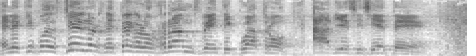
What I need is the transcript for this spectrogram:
El equipo de Steelers le pega a los Rams 24 a 17.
